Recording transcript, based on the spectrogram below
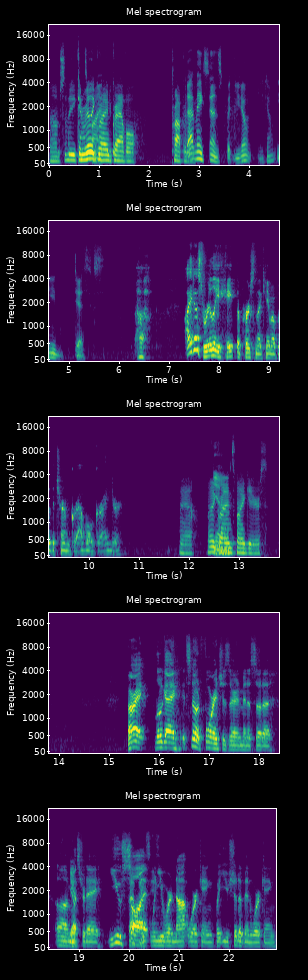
um, so that he can really fine. grind gravel properly. That makes sense, but you don't you don't need discs. I just really hate the person that came up with the term gravel grinder. yeah, it Yeah. grinds my gears. All right, little guy. It snowed four inches there in Minnesota um, Yep. yesterday. You saw bike it when you were not working, but you should have been working.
